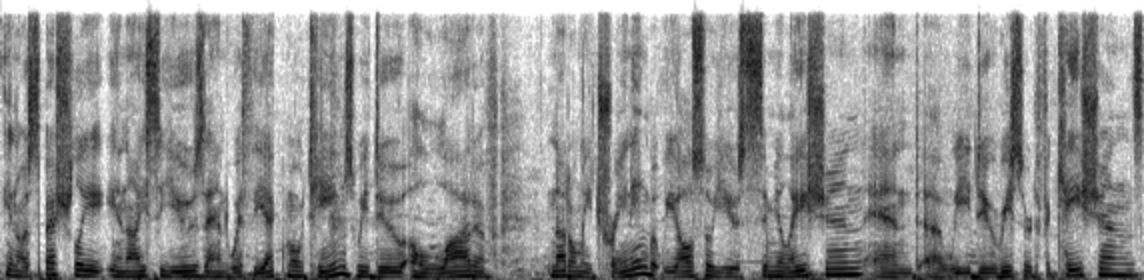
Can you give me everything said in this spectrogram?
you know, especially in ICUs and with the ECMO teams, we do a lot of not only training, but we also use simulation and uh, we do recertifications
